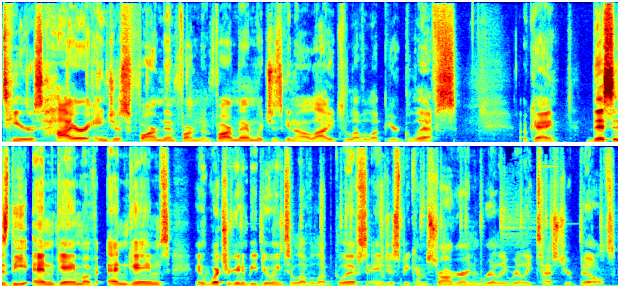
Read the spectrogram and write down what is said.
tiers higher and just farm them, farm them, farm them, which is going to allow you to level up your glyphs. Okay, this is the end game of end games and what you're going to be doing to level up glyphs and just become stronger and really, really test your builds.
